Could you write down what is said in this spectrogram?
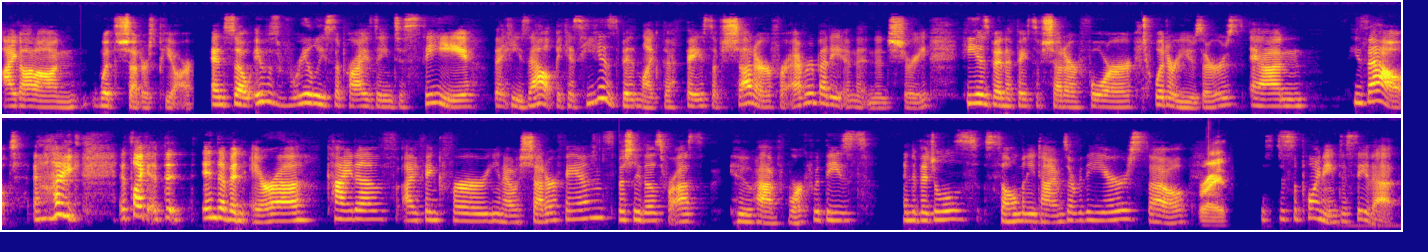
I got on with Shudder's PR. And so it was really surprising to see that he's out because he has been like the face of Shudder for everybody in the industry. He has been the face of Shudder for Twitter users and he's out. And like it's like at the end of an era kind of, I think for, you know, Shudder fans, especially those for us who have worked with these individuals so many times over the years. So Right. It's disappointing to see that.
